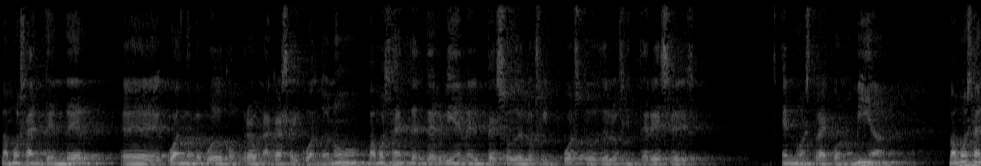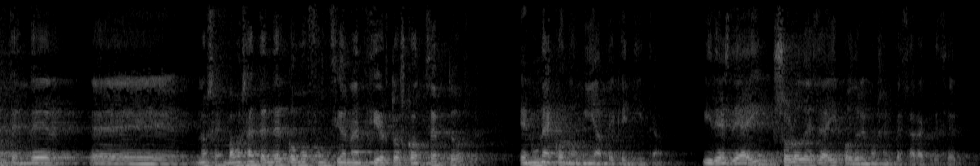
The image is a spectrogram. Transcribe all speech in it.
vamos a entender eh, cuándo me puedo comprar una casa y cuándo no, vamos a entender bien el peso de los impuestos, de los intereses en nuestra economía, vamos a entender, eh, no sé, vamos a entender cómo funcionan ciertos conceptos en una economía pequeñita. Y desde ahí, solo desde ahí podremos empezar a crecer.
